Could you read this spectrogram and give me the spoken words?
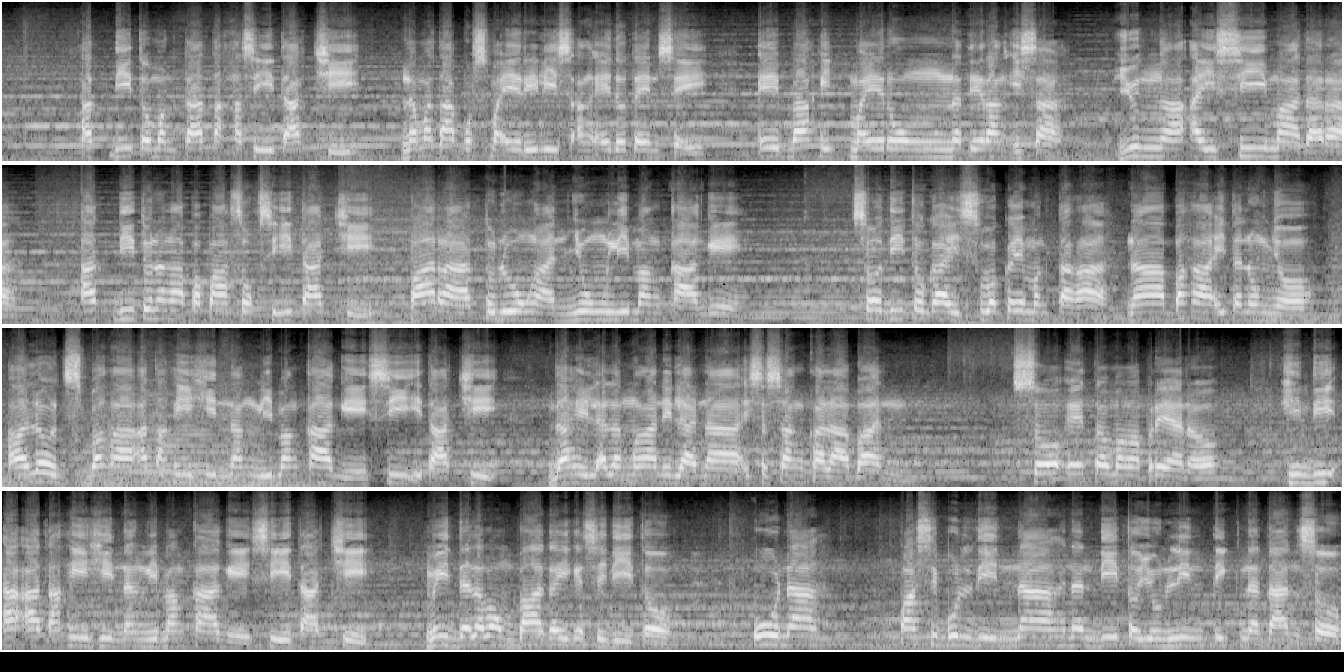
At dito magtataka si Itachi na matapos ma-release ang Edo Tensei, eh bakit mayroong natirang isa? Yun nga ay si Madara. At dito na nga papasok si Itachi para tulungan yung limang kage. So dito guys, huwag kayong magtaka na baka itanong nyo, ah Lods, baka atakihin ng limang kage si Itachi dahil alam nga nila na isa siyang kalaban. So eto mga pre ano, hindi aatakihin ng limang kage si Itachi. May dalawang bagay kasi dito. Una, possible din na nandito yung lintik na Danso.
